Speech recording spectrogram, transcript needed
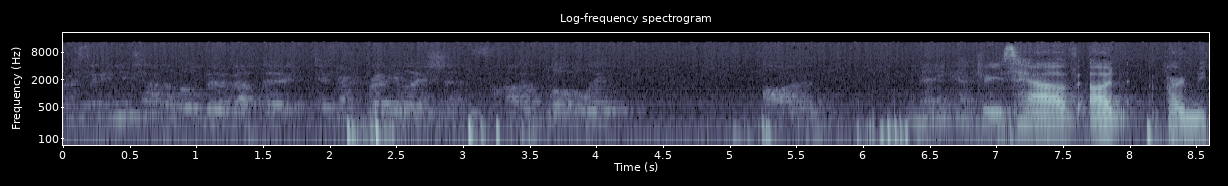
Marissa, can you talk a little bit about the different regulations globally? Many countries have, uh, pardon me,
